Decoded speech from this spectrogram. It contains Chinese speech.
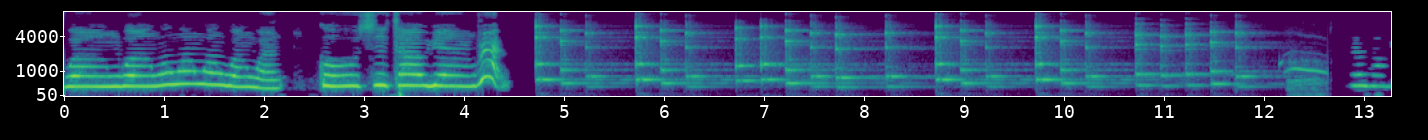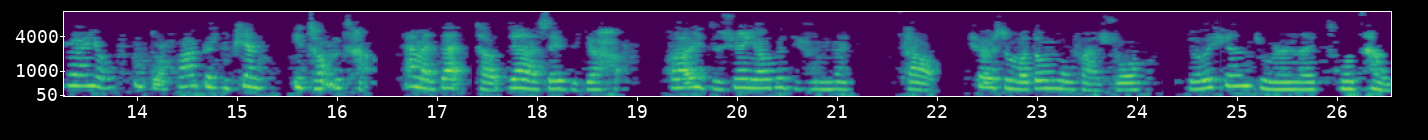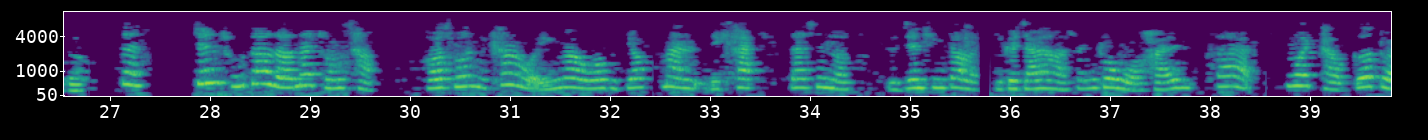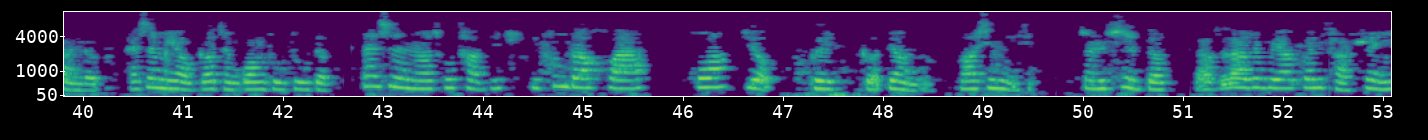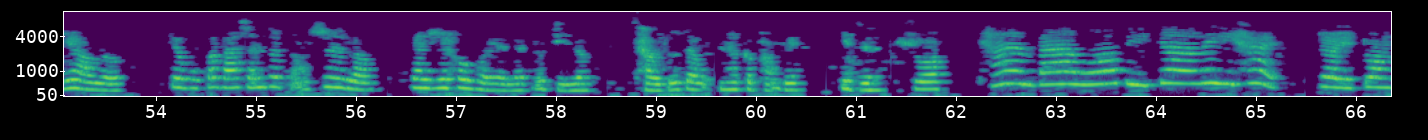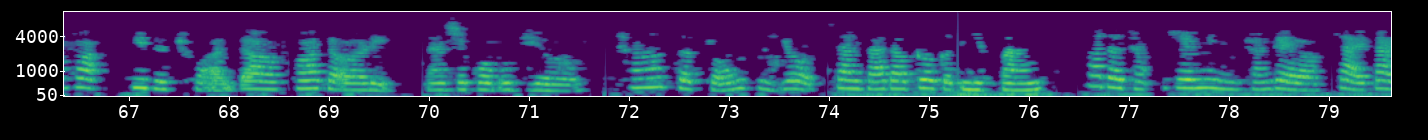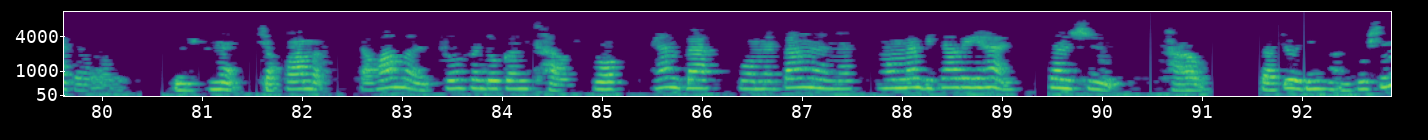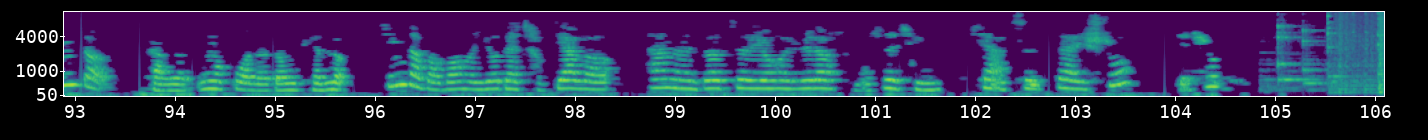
汪汪汪汪汪汪汪，故事草原 run。山中有一朵花跟一片一丛草，他们在吵架，谁比较好？花一直炫耀自己很美，草却什么都无法说。有一天，主人来除草的，但先除到了那丛草。花说：“你看，我赢了，我比较慢离开。但是呢，只见听到了一个小小声音说：‘我还在，因为草割短了，还是没有割成光秃秃的。但是呢，除草机一碰到花，花就被割掉了。’花心里想：真是的，早知道就不要跟草炫耀了，就不会发生这种事了。但是后悔也来不及了。”草就在那个旁边一直说：“看吧，我比较厉害。”这一段话一直传到花的耳里，但是过不久，它的种子又散发到各个地方，它的长生命传给了下一代的人们，小花们，小花们纷纷都跟草说：“看吧，我们帮奶奶。”我们比较厉害，但是好早就已经长出新的草了，因为过了冬天了，新的宝宝们又在吵架了。他们这次又会遇到什么事情？下次再说。结束。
